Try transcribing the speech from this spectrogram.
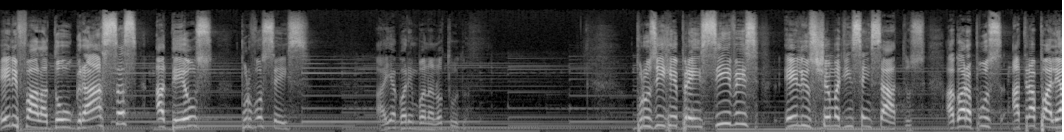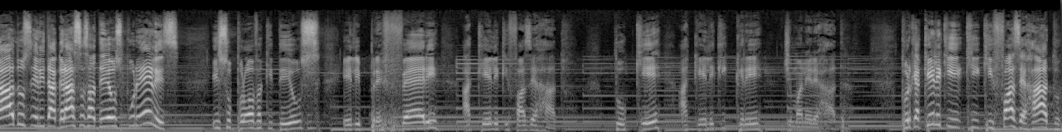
ele fala: dou graças a Deus por vocês. Aí agora embananou tudo. Para os irrepreensíveis, ele os chama de insensatos. Agora, para os atrapalhados, ele dá graças a Deus por eles. Isso prova que Deus, ele prefere aquele que faz errado do que aquele que crê de maneira errada. Porque aquele que, que, que, faz errado,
